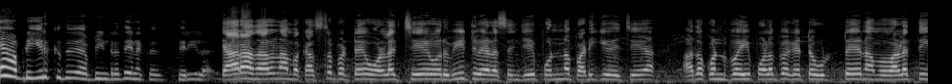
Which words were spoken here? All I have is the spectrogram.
ஏன் அப்படி இருக்குது அப்படின்றது எனக்கு தெரியல. யாராக இருந்தாலும் நம்ம கஷ்டப்பட்டு உழைச்சி ஒரு வீட்டு வேலை செஞ்சு பொண்ணை படிக்க வச்சு அதை கொண்டு போய் பொழப்ப கெட்ட விட்டு நம்ம வளர்த்தி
